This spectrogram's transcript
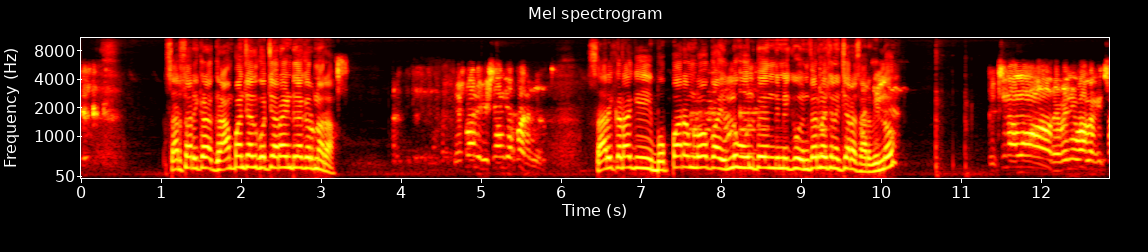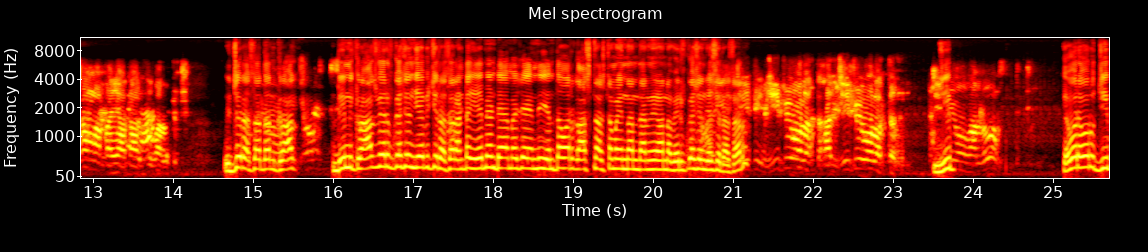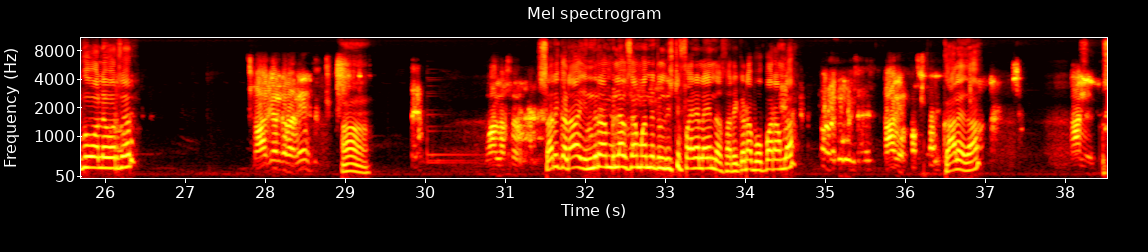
సార్ సార్ ఇక్కడ గ్రామ పంచాయతీకి వచ్చారా? ఇంటి దగ్గర ఉన్నారా? సార్ ఇక్కడ ఈ బొప్పారంలో ఒక ఇల్లు కూలిపోయింది మీకు ఇన్ఫర్మేషన్ ఇచ్చారా సార్ వీళ్ళు? ఇచ్చినాము రెవెన్యూ వాళ్ళకి ఇచ్చినాము మా పై అథారిటీ వాళ్ళకి. ఇచ్చారా సార్? దాని క్రాస్ దీన్ని క్రాస్ వెరిఫికేషన్ చేయించారా సార్? అంటే ఏమేమి డ్యామేజ్ అయింది? ఎంతవరకు ఆస్తి నష్టమైందని దాన్ని ఏమన్నా వెరిఫికేషన్ చేసారా సార్? ఎవరెవరు? జీపీ వాళ్ళు ఎవరు సార్? అని. సార్ ఇక్కడ ఇందిరా మిల్లకు సంబంధించిన లిస్ట్ ఫైనల్ అయిందా సార్? ఇక్కడ బొప్పారంలో కాలేదు.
